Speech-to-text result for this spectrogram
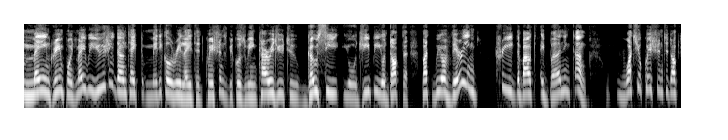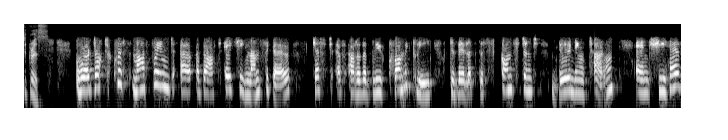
May in Greenpoint. May, we usually don't take medical related questions because we encourage you to go see your GP, your doctor, but we are very intrigued about a burning tongue. What's your question to Dr. Chris? Well, Dr. Chris, my friend uh, about 18 months ago, just out of the blue, chronically developed this constant burning tongue, and she has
